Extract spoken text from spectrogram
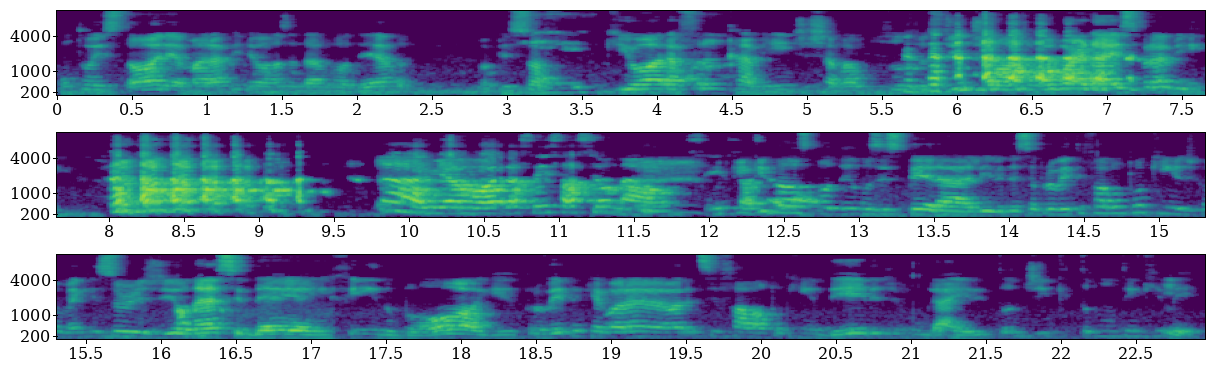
contou uma história maravilhosa da avó dela. Uma pessoa que ora francamente, chamava os outros de idiota. Vou guardar isso pra mim. Ah, minha avó era sensacional. sensacional. O que, que, nós podemos esperar, Lívia? Você aproveita e fala um pouquinho de como é que surgiu né, essa ideia, enfim, do blog. Aproveita que agora é hora de se falar um pouquinho dele, divulgar ele todo dia, que todo mundo tem que ler.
